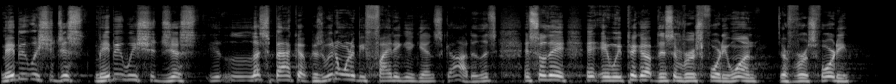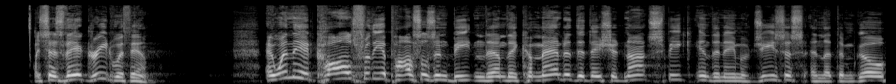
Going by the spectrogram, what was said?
Maybe we should just, maybe we should just, let's back up because we don't want to be fighting against God. And, let's, and so they, and we pick up this in verse 41, or verse 40. It says, they agreed with him. And when they had called for the apostles and beaten them, they commanded that they should not speak in the name of Jesus and let them go.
